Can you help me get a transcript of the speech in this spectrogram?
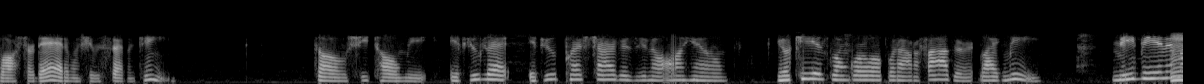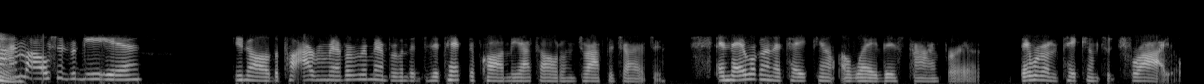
lost her dad when she was seventeen. So she told me, if you let if you press charges, you know, on him, your kid's gonna grow up without a father like me. Me being in my Mm. emotions again. You know, the I remember remember when the detective called me, I told him drop the charges, and they were going to take him away this time for they were going to take him to trial.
